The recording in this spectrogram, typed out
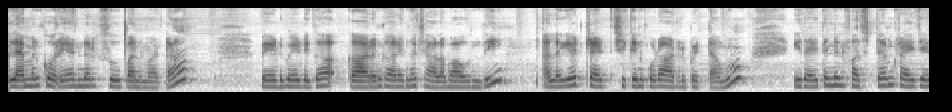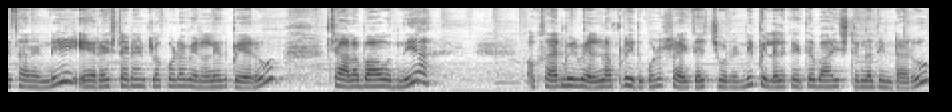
lemon coriander soup అనమాట వేడివేడిగా కారం కారంగా చాలా బాగుంది. అలాగే ట్రెడ్ చికెన్ కూడా ఆర్డర్ పెట్టాము. ఇదైతే నేను ఫస్ట్ టైం ట్రై చేశానండి. ఏ రెస్టారెంట్లో కూడా వినలేదు పేరు. చాలా బాగుంది. ఒకసారి మీరు వెళ్ళినప్పుడు ఇది కూడా ట్రై చేసి చూడండి. పిల్లలకైతే బాగా ఇష్టంగా తింటారు.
